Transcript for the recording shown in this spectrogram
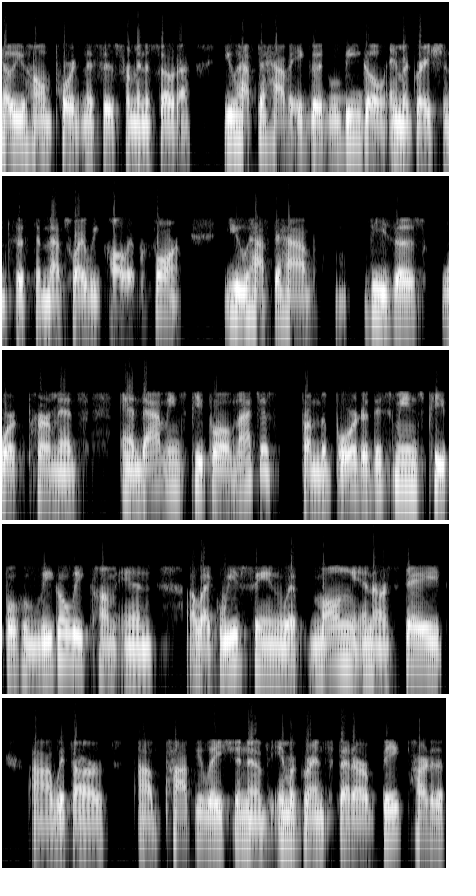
tell you how important this is for Minnesota, you have to have a good legal immigration system. That's why we call it reform. You have to have visas, work permits, and that means people not just from the border. This means people who legally come in, uh, like we've seen with Hmong in our state, uh, with our uh, population of immigrants that are a big part of the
